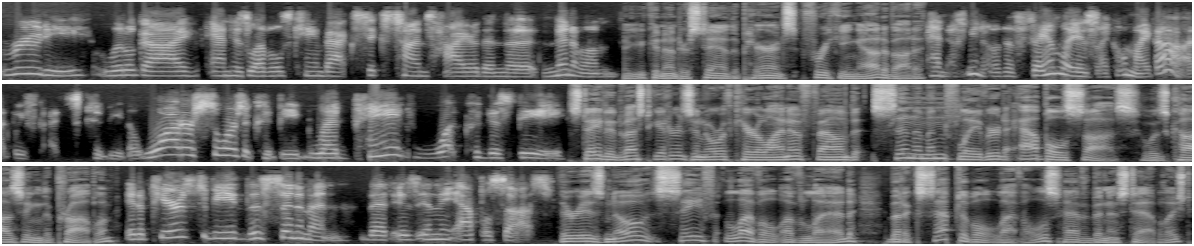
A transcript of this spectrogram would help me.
Rudy, little guy, and his levels came back six times higher than the minimum. You can understand the parents freaking out about it. And, you know, the family is like, oh my God, we've got, this could be the water source, it could be lead paint. What could this be? State investigators in North Carolina found cinnamon flavored applesauce was causing the problem. It appears to be the cinnamon that is in the applesauce. There is no safe level of lead, but acceptable levels have been established.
